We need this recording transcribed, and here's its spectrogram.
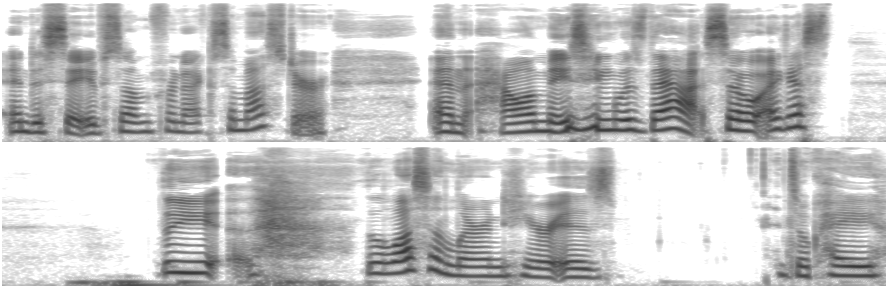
and to save some for next semester. And how amazing was that? So I guess the the lesson learned here is It's okay.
